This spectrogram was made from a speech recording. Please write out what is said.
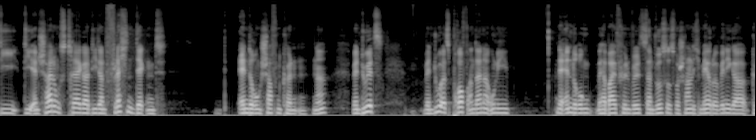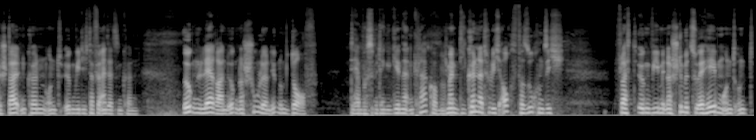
die, die Entscheidungsträger, die dann flächendeckend Änderungen schaffen könnten, ne? Wenn du jetzt, wenn du als Prof an deiner Uni eine Änderung herbeiführen willst, dann wirst du es wahrscheinlich mehr oder weniger gestalten können und irgendwie dich dafür einsetzen können. Irgendein Lehrer in irgendeiner Schule, in irgendeinem Dorf, der muss mit den Gegebenheiten klarkommen. Ich meine, die können natürlich auch versuchen, sich vielleicht irgendwie mit einer Stimme zu erheben und, und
